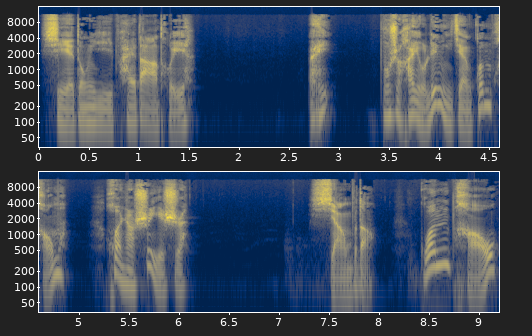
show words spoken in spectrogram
谢东一拍大腿呀：“哎，不是还有另一件官袍吗？换上试一试。”想不到官袍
